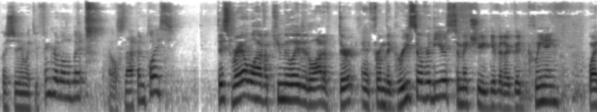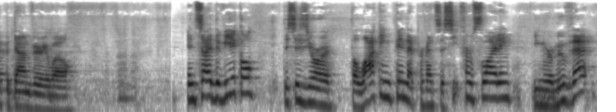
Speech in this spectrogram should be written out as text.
Push it in with your finger a little bit, it'll snap in place. This rail will have accumulated a lot of dirt and from the grease over the years, so make sure you give it a good cleaning. Wipe it down very well. Inside the vehicle, this is your the locking pin that prevents the seat from sliding. You can remove that.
